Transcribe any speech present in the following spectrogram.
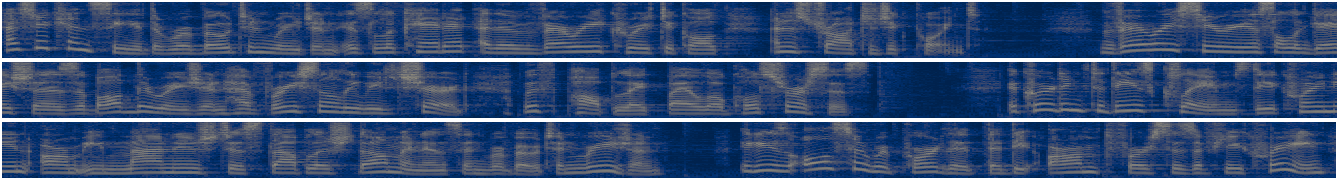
As you can see, the Robotyne region is located at a very critical and strategic point. Very serious allegations about the region have recently been shared with public by local sources. According to these claims, the Ukrainian army managed to establish dominance in the Robotyne region. It is also reported that the armed forces of Ukraine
